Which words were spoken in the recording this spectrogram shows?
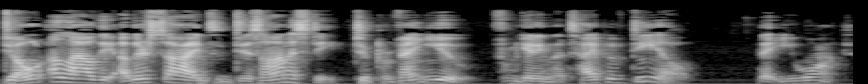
Don't allow the other side's dishonesty to prevent you from getting the type of deal that you want.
